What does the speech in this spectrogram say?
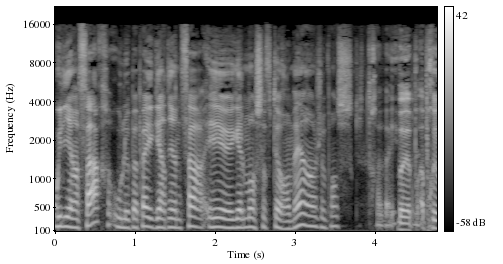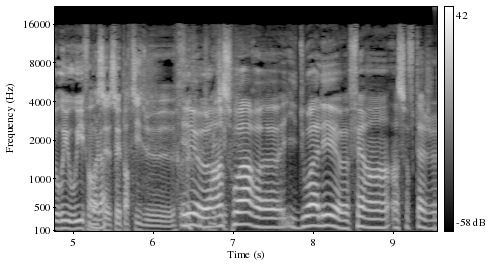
où il y a un phare, où le papa est gardien de phare et euh, également sauveteur en mer, hein, je pense, qui travaille. Bah, a priori, oui, enfin, Voilà. fait partie de. Et un soir, il doit aller faire un, un sauvetage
